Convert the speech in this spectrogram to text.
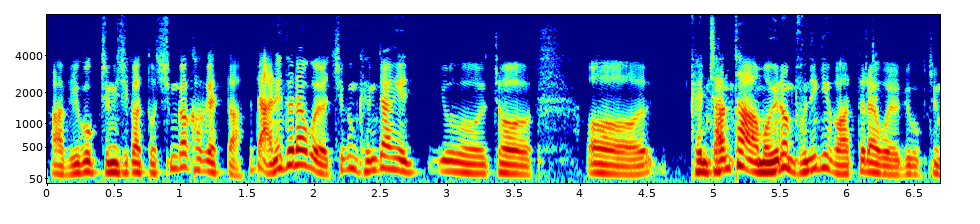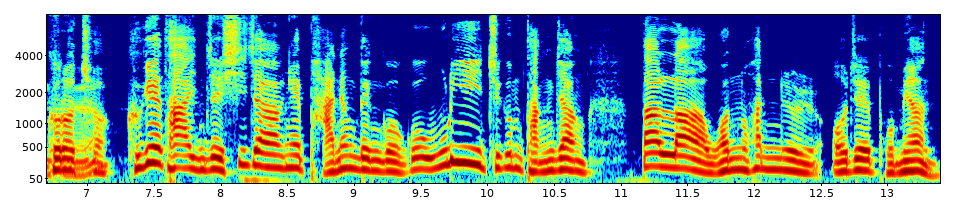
아 미국 증시가 또 심각하겠다. 근데 아니더라고요. 지금 굉장히 요저어 괜찮다 뭐 이런 분위기인 것 같더라고요. 미국 증시는. 그렇죠. 그게 다 이제 시장에 반영된 거고 우리 지금 당장 달러 원 환율 어제 보면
